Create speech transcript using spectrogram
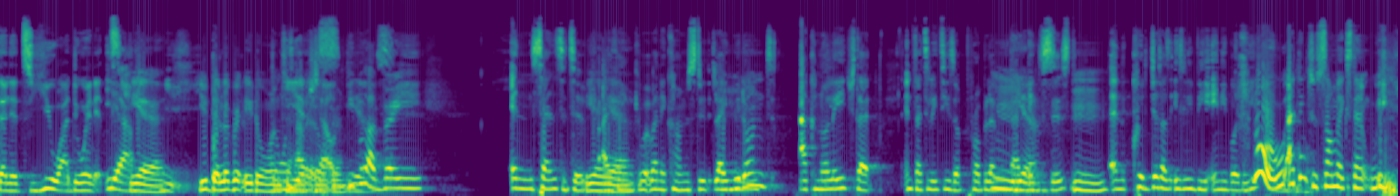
then it's you are doing it. Yeah. yeah. You deliberately don't want Don't to want have to Yes. child. children. People are very insensitive. Yeah, I yeah. think when it comes to like we don't acknowledge that infertility is a problem mm, that yes. exists mm. and could just as easily be anybody. No, I think to some extent we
